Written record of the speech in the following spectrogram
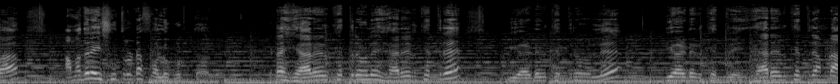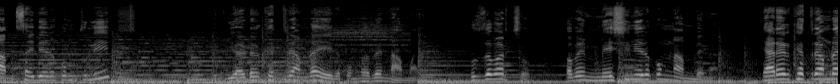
বা আমাদের এই সূত্রটা ফলো করতে হবে। এটা হেয়ারের ক্ষেত্রে হলে হেয়ারের ক্ষেত্রে বিয়ার্ডের ক্ষেত্রে হলে বিয়ার্ডের ক্ষেত্রে, হেয়ারের ক্ষেত্রে আমরা আপসাইড এরকম তুলি বিয়ার্ডের ক্ষেত্রে আমরা এরকমভাবে নামাই, বুঝতে পারছ? তবে মেশিন এরকম নামবে না, হেয়ারের ক্ষেত্রে আমরা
